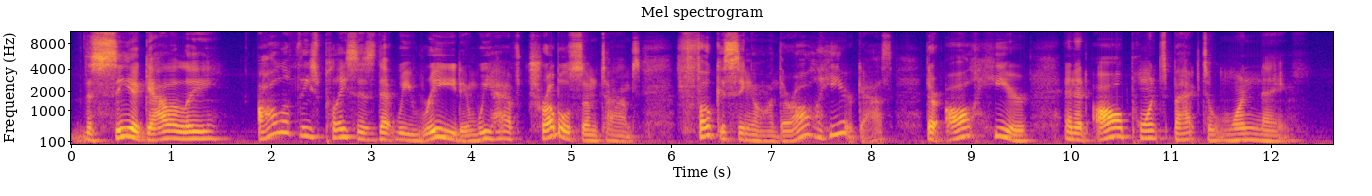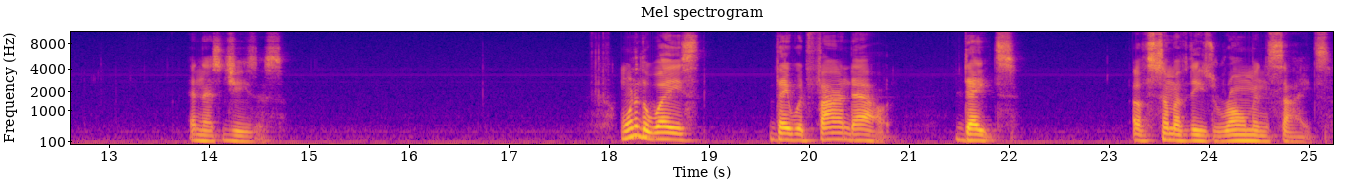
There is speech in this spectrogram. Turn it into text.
The Sea of Galilee all of these places that we read and we have trouble sometimes focusing on, they're all here, guys. They're all here, and it all points back to one name, and that's Jesus. One of the ways they would find out dates of some of these Roman sites,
